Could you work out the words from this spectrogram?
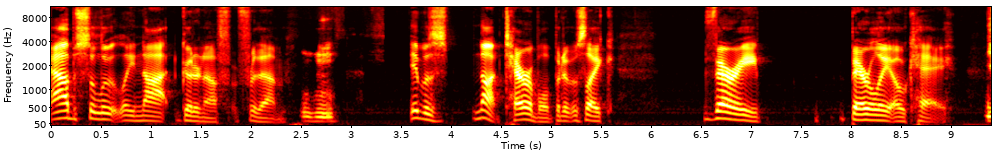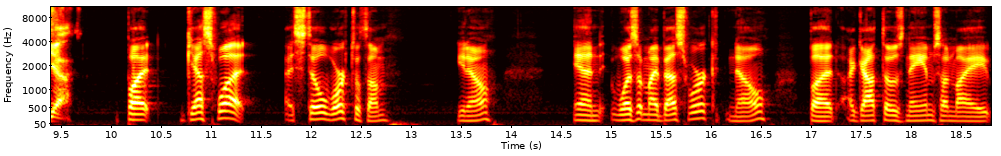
absolutely not good enough for them. Mhm. It was not terrible, but it was like very barely okay. yeah But guess what? I still worked with them, you know? And was it my best work? No. But I got those names on my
